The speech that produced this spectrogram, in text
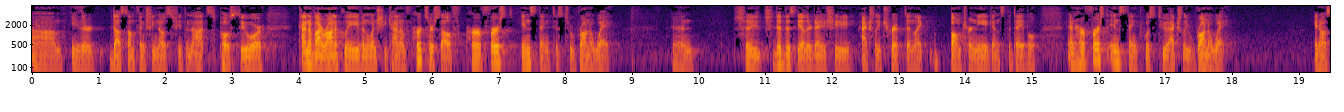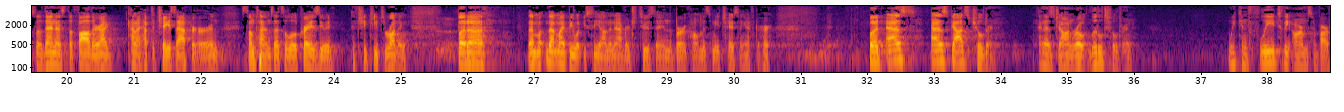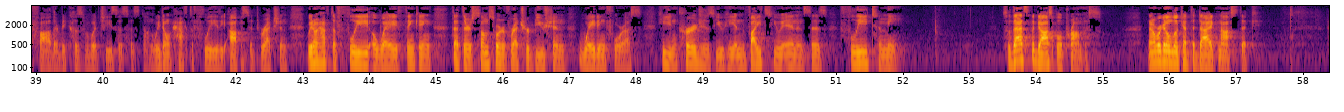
um, either does something she knows she's not supposed to, or kind of ironically, even when she kind of hurts herself, her first instinct is to run away. And she she did this the other day. She actually tripped and like bumped her knee against the table, and her first instinct was to actually run away. You know, so then as the father, I kind of have to chase after her, and sometimes that's a little crazy if she keeps running. But uh, that that might be what you see on an average Tuesday in the Berg home is me chasing after her. But as as God's children, and as John wrote, little children, we can flee to the arms of our Father because of what Jesus has done. We don't have to flee the opposite direction. We don't have to flee away thinking that there's some sort of retribution waiting for us. He encourages you, He invites you in and says, Flee to me. So that's the gospel promise. Now we're going to look at the diagnostic.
